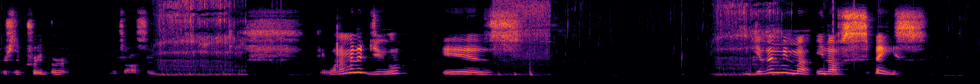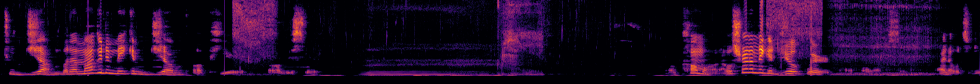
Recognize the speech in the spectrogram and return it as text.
There's a creeper. That's awesome. Okay, what I'm gonna do is give him enough space to jump, but I'm not gonna make him jump up here, obviously. Hmm. Oh, come on. I was trying to make a joke where... I know what to do.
